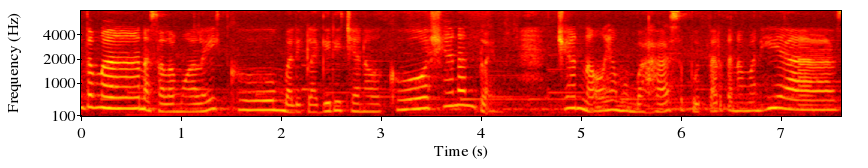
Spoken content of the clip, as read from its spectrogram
Teman-teman, Assalamualaikum. Balik lagi di channelku Shannon Plant Channel yang membahas seputar tanaman hias.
